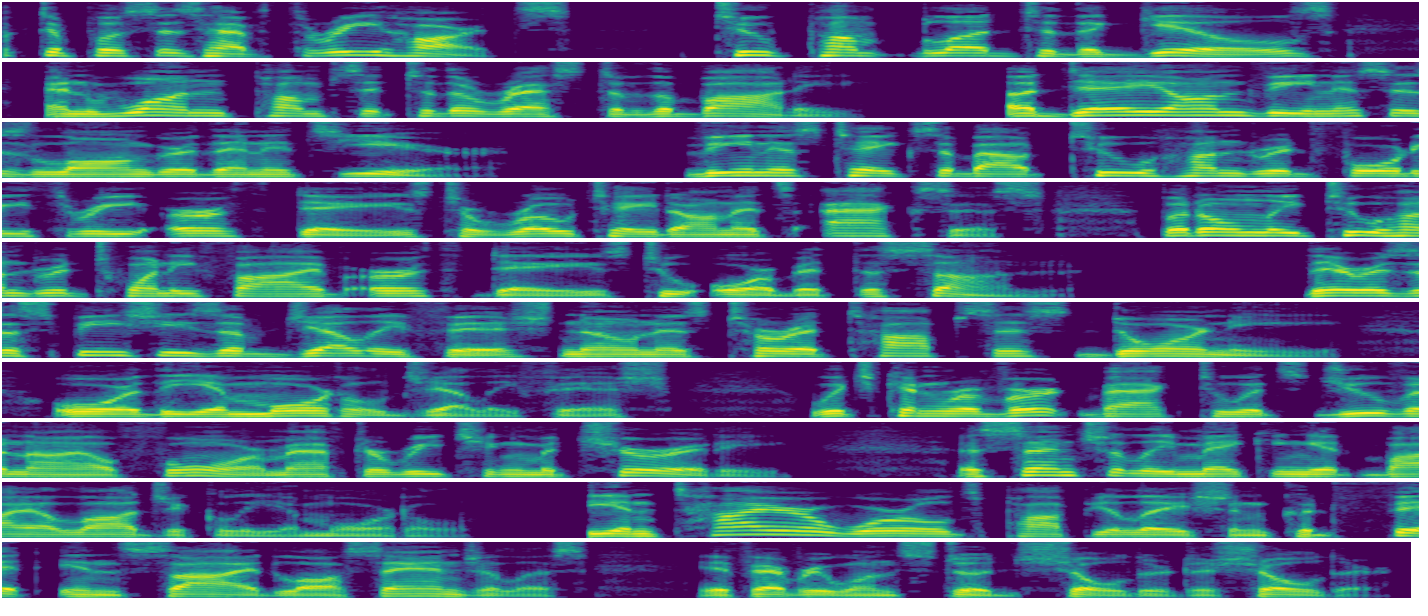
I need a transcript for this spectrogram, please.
Octopuses have three hearts. Two pump blood to the gills, and one pumps it to the rest of the body. A day on Venus is longer than its year. Venus takes about 243 Earth days to rotate on its axis, but only 225 Earth days to orbit the Sun. There is a species of jellyfish known as Turritopsis dohrnii, or the immortal jellyfish, which can revert back to its juvenile form after reaching maturity, essentially making it biologically immortal. The entire world's population could fit inside Los Angeles if everyone stood shoulder to shoulder.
